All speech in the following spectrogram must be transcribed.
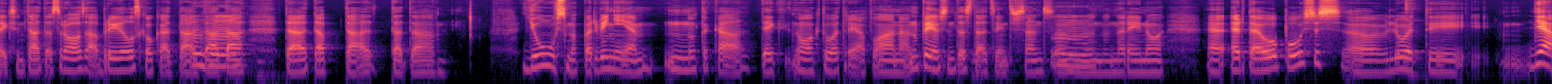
teiksim, tā tās rozā brilles kaut kā tā, tā, tā, tā, tā, tā, tā, tā jūsma par viņiem nu, tiek nolikt otrajā plānā. Nu, piemēram, tas tāds interesants. Un, mm. un, un arī no RTU puses ļoti, jā,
